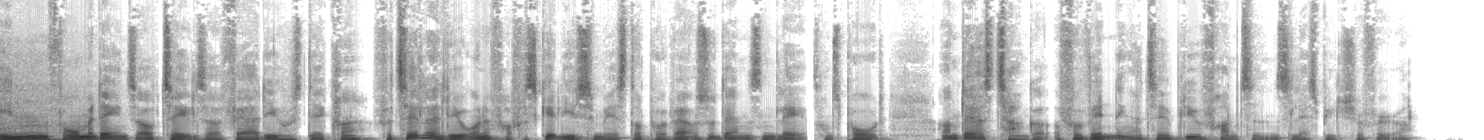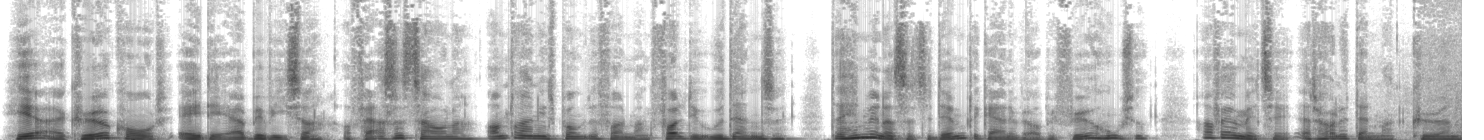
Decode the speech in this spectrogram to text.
Inden formiddagens optagelser er færdige hos Dekra, fortæller eleverne fra forskellige semestre på erhvervsuddannelsen Lag Transport om deres tanker og forventninger til at blive fremtidens lastbilchauffører. Her er kørekort, ADR-beviser og færdselstavler omdrejningspunktet for en mangfoldig uddannelse, der henvender sig til dem, der gerne vil op i førerhuset og være med til at holde Danmark kørende.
